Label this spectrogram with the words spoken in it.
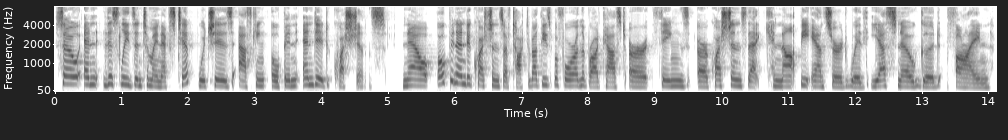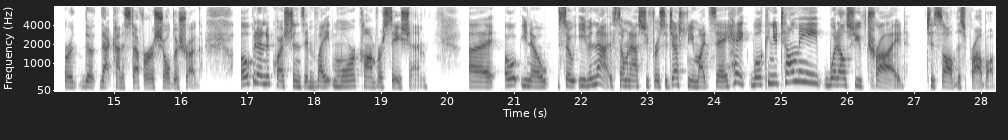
So, and this leads into my next tip, which is asking open ended questions. Now, open ended questions, I've talked about these before on the broadcast, are things, are questions that cannot be answered with yes, no, good, fine, or the, that kind of stuff, or a shoulder shrug. Open ended questions invite more conversation. Uh, oh, you know, so even that, if someone asks you for a suggestion, you might say, hey, well, can you tell me what else you've tried to solve this problem?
